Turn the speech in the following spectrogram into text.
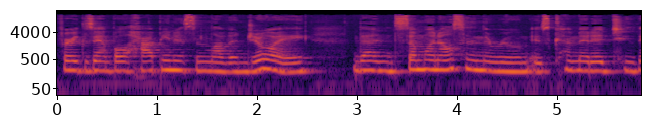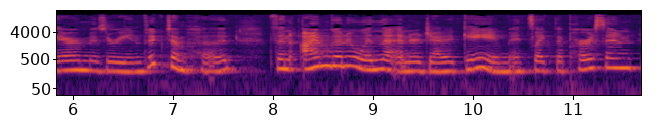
for example, happiness and love and joy, then someone else in the room is committed to their misery and victimhood, then I'm going to win the energetic game. It's like the person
